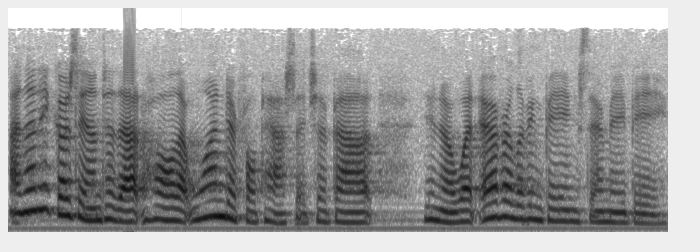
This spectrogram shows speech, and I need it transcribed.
And then he goes into that whole, that wonderful passage about, you know, whatever living beings there may be,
